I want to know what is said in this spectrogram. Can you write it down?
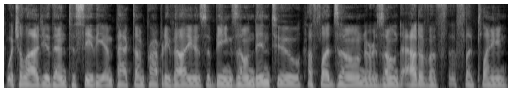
which allowed you then to see the impact on property values of being zoned into a flood zone or zoned out of a f- floodplain.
